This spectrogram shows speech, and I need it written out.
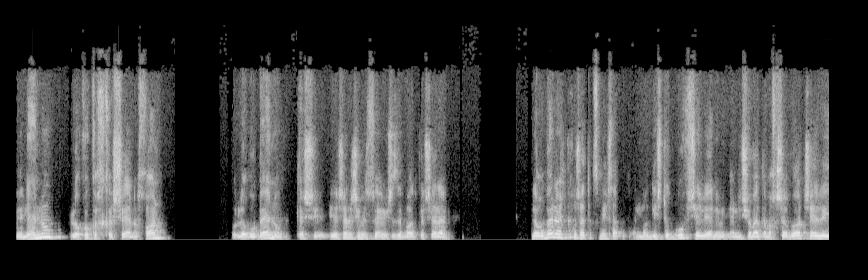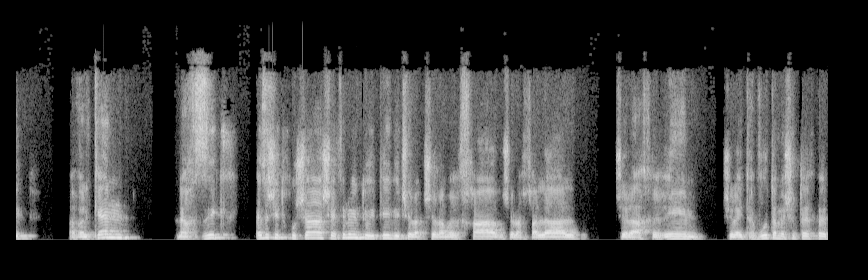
בינינו לא כל כך קשה, נכון? לרובנו, יש, יש אנשים מסוימים שזה מאוד קשה להם. לרובנו יש תחושת עצמי, אני מרגיש את הגוף שלי, אני, אני שומע את המחשבות שלי, אבל כן להחזיק איזושהי תחושה שאפילו אינטואיטיבית של, של המרחב, של החלל, של האחרים, של ההתהוות המשותפת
